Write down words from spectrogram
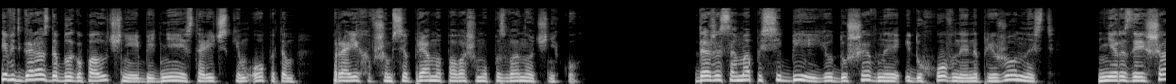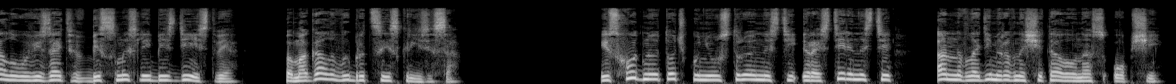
я ведь гораздо благополучнее и беднее историческим опытом проехавшим прямо по вашему позвоночнику. Даже сама по себе ее душевная и духовная напряженность не разрешала увязать в бессмыслие бездействия, помогала выбраться из кризиса. Исходную точку неустроенности и растерянности Анна Владимировна считала у нас общей.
